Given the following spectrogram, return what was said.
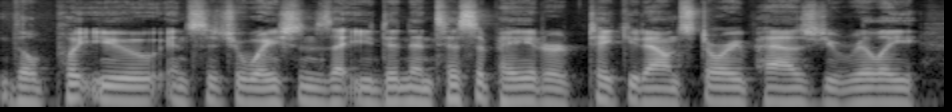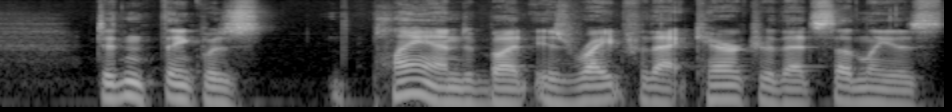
they'll put you in situations that you didn't anticipate or take you down story paths you really didn't think was planned, but is right for that character that suddenly has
